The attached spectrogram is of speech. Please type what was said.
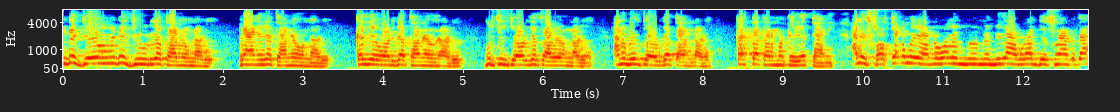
అంటే జీవం అంటే జీవుడిగా తానే ఉన్నాడు. ప్రాణిగా తానే ఉన్నాడు. కదిలేవాడిగా తానే ఉన్నాడు. గుర్తించేవాడిగా తానే ఉన్నాడు. అనుభవించేవాడిగా తానే ఉన్నాడు. కర్త కానీ తాని. అని స్పష్టంగా మీరు అనుభవం మీద అవగాహన చేసుకున్నారు కదా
